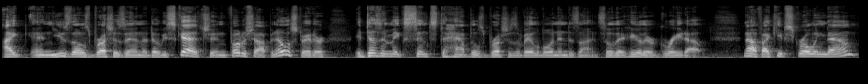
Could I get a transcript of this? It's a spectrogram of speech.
I and use those brushes in Adobe Sketch and Photoshop and Illustrator, it doesn't make sense to have those brushes available in InDesign. So they're here, they're grayed out. Now, if I keep scrolling down,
